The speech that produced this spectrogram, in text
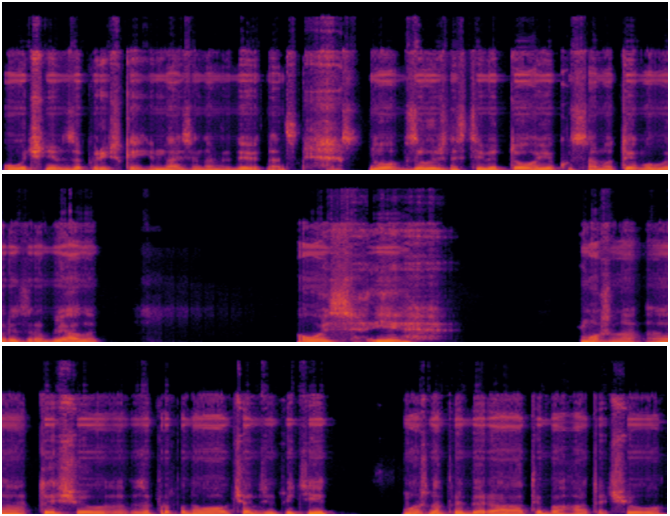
учнів Запорізької гімназії номер 19 Ну, в залежності від того, яку саме тему ви розробляли. Ось, і можна е, те, що запропонував чат GPT, можна прибирати багато чого.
